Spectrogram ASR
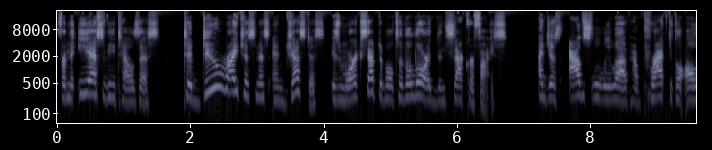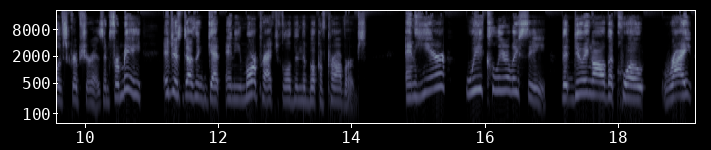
from the ESV tells us, To do righteousness and justice is more acceptable to the Lord than sacrifice. I just absolutely love how practical all of Scripture is. And for me, it just doesn't get any more practical than the book of Proverbs. And here we clearly see that doing all the quote, right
